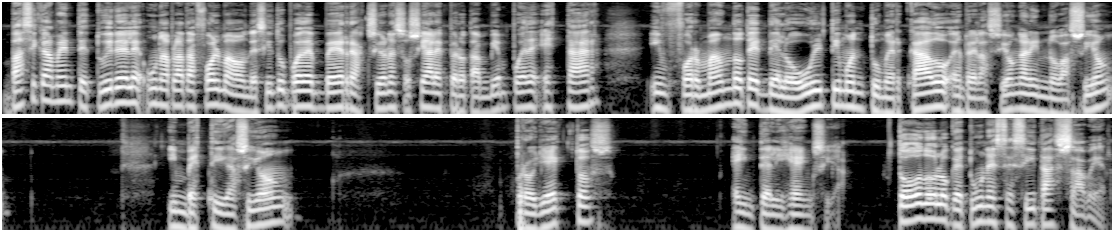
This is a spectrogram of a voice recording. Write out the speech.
Básicamente Twitter es una plataforma donde sí tú puedes ver reacciones sociales, pero también puedes estar informándote de lo último en tu mercado en relación a la innovación, investigación, proyectos e inteligencia. todo lo que tú necesitas saber.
